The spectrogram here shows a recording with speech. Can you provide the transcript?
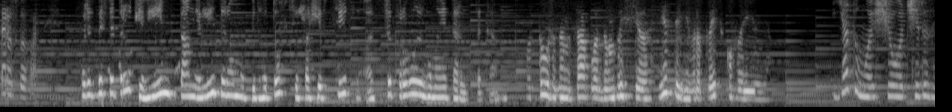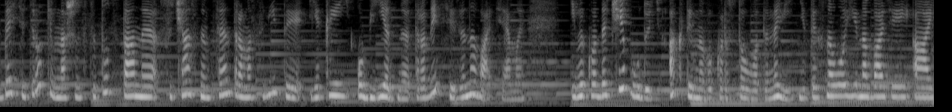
та розвиватися. Через 10 років ГІМ стане лідером у підготовці фахівців з цифрової гуманітаристики. потужним закладом вищої освіти європейського рівня. Я думаю, що через 10 років наш інститут стане сучасним центром освіти, який об'єднує традиції з інноваціями. І викладачі будуть активно використовувати новітні технології на базі AI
